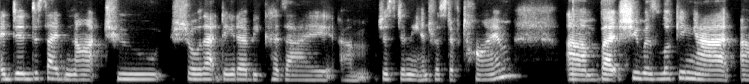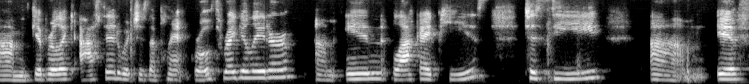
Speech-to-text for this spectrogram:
I did decide not to show that data because I, um, just in the interest of time, um, but she was looking at um, gibberellic acid, which is a plant growth regulator um, in black-eyed peas to see um, if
